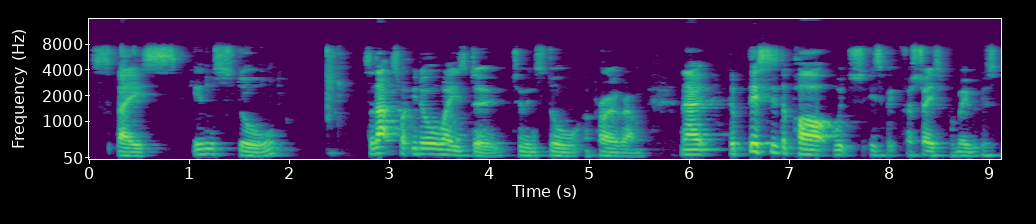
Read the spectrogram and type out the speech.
space install. So that's what you'd always do to install a program. Now, this is the part which is a bit frustrating for me because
